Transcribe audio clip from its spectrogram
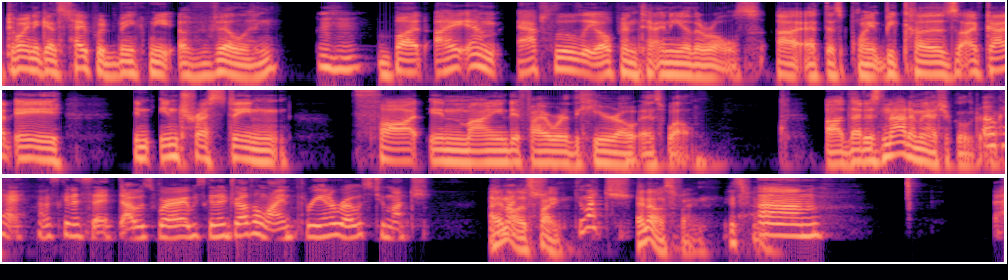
going against type would make me a villain. Mm-hmm. but I am absolutely open to any other roles uh, at this point because I've got a an interesting thought in mind if I were the hero as well. Uh, that is not a magical girl. okay. I was gonna say that was where I was gonna draw the line. Three in a row is too much. I know much. it's fine. Too much. I know it's fine. It's fine. Um,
